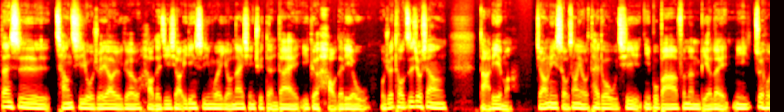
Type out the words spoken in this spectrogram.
但是长期，我觉得要有一个好的绩效，一定是因为有耐心去等待一个好的猎物。我觉得投资就像打猎嘛，假如你手上有太多武器，你不把它分门别类，你最后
